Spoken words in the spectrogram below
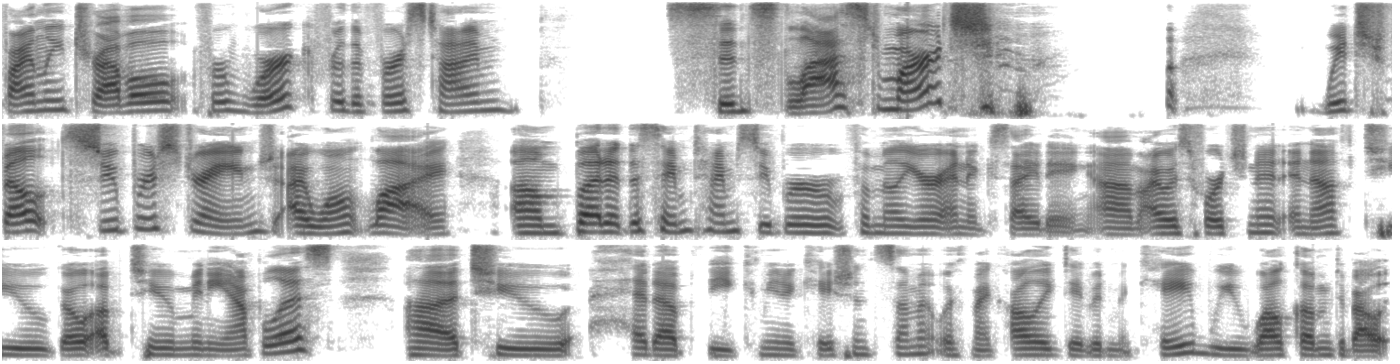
finally travel for work for the first time since last March, which felt super strange. I won't lie, um, but at the same time, super familiar and exciting. Um, I was fortunate enough to go up to Minneapolis uh, to head up the communications summit with my colleague David McCabe. We welcomed about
